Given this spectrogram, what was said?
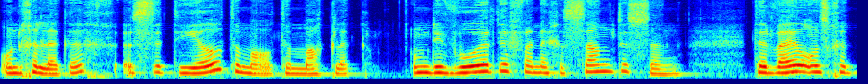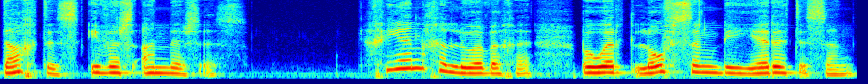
Ongelukkig is dit heeltemal te maklik om die woorde van 'n gesang te sing terwyl ons gedagtes iewers anders is. Geen gelowige behoort lofsing die Here te sing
